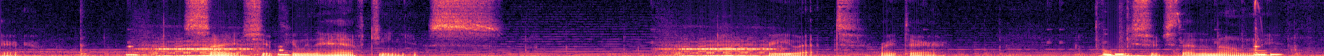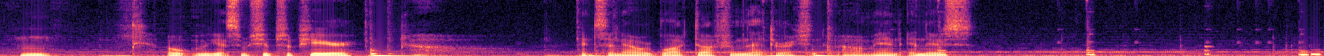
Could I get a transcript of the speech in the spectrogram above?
there. Science ship, give me the half genius. Where you at? Right there. Research that anomaly. Hmm. Oh, we got some ships up here. And so now we're blocked off from that direction. Oh man, and there's and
